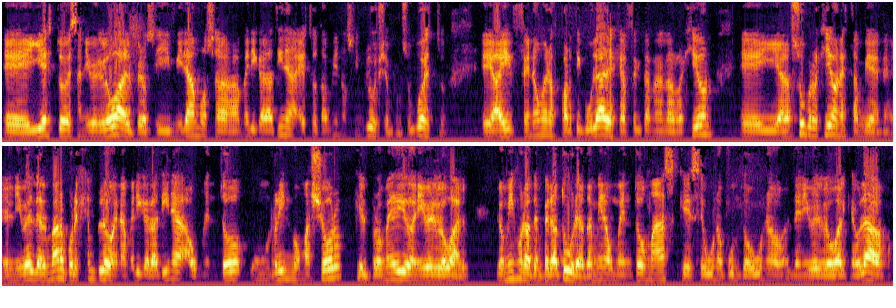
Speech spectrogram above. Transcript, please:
eh, y esto es a nivel global, pero si miramos a América Latina, esto también nos incluye, por supuesto. Eh, hay fenómenos particulares que afectan a la región eh, y a las subregiones también. El nivel del mar, por ejemplo, en América Latina aumentó un ritmo mayor que el promedio de nivel global. Lo mismo la temperatura, también aumentó más que ese 1.1 de nivel global que hablábamos.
